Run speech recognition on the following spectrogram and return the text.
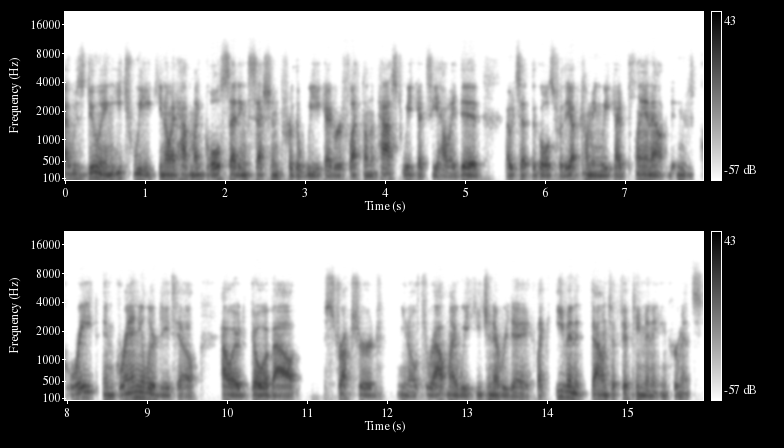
I was doing each week, you know, I'd have my goal setting session for the week. I'd reflect on the past week. I'd see how I did. I would set the goals for the upcoming week. I'd plan out in great and granular detail how I would go about structured, you know, throughout my week, each and every day, like even down to 15 minute increments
